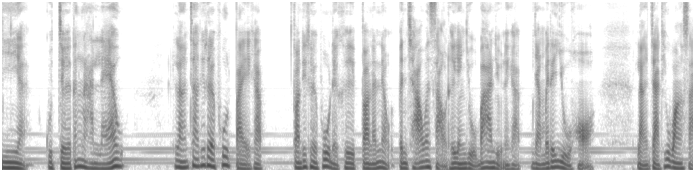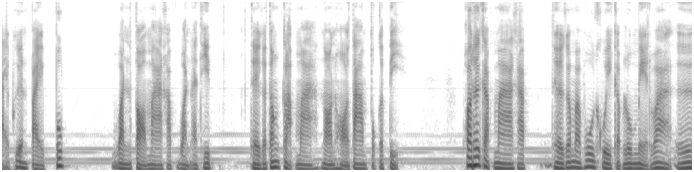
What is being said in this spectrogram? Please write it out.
มีอะกูเจอตั้งนานแล้ว หลังจากที่เธอพูดไปครับ ตอนที่เธอพูดเนี่ยคือ ตอนนั้นเนี่ยเป็นเช้าวันเสาร์เธอยังอยู่บ้านอยู่นะครับ ยังไม่ได้อยู่หอ หลังจากที่วางสายเพื่อนไปปุ๊บวันต่อมาครับวันอาทิตย์ เธอก็ต้องกลับมานอนหอตามปกติ พอเธอกลับมาครับ เธอก็มาพูดคุยกับรูเมทว่า เออ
